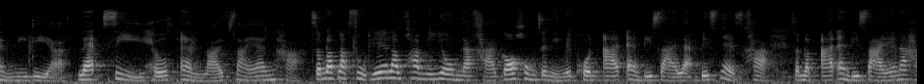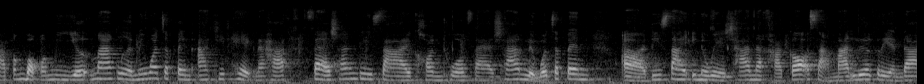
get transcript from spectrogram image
and Media และ 4 Health and Life Science ค่ะสำหรับหลักสูตรที่ได้รับความนิยมนะคะ ก็คงจะหนีไม่พ้น Art and Design และ Business ค่ะสำหรับ Art and Design เนี่ยนะคะ ต้องบอกว่ามีเยอะมากเลย ไม่ว่าจะเป็น Architect นะคะ Fashion Design Contour Fashion หรือว่าจะเป็นเอ่อ Design Innovation นะคะ ก็สามารถเลือกเรียนได้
